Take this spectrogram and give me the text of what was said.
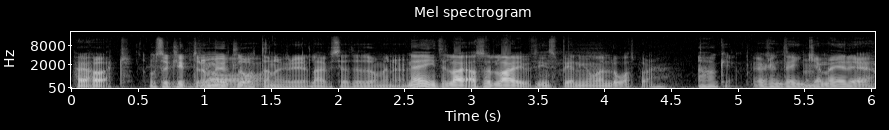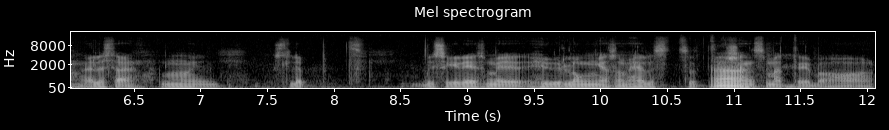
har jag hört. Och så klippte de Ja. ut låtarna ur det livesetet då menar du? Nej, inte live, alltså live-inspelning av en låt bara. Ah, okej. Jag kan tänka Mm. mig det. Eller så här, de har ju släppt vissa grejer som är hur långa som helst. Så det Ja. känns som att det bara har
